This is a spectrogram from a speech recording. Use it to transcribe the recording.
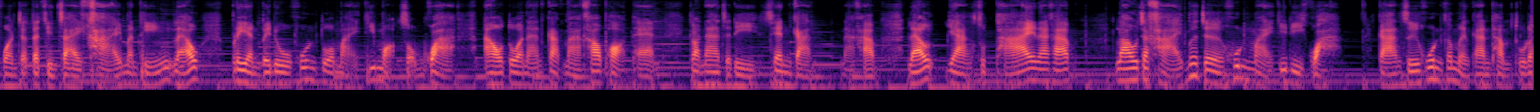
ควรจะตัดสินใจขายมันทิ้ง แล้วเปลี่ยนไปดูหุ้นตัวใหม่ที่เหมาะสมกว่า เอาตัวนั้นกลับมาเข้าพอร์ตแทน ก็น่าจะดีเช่นกันนะครับ แล้วอย่างสุดท้ายนะครับ เราจะขายเมื่อเจอหุ้นใหม่ที่ดีกว่า การซื้อหุ้นก็เหมือนการทำธุร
